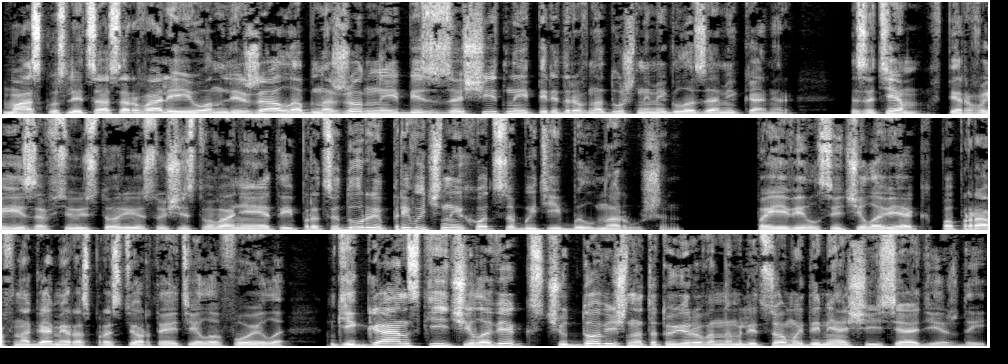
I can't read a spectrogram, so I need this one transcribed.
Маску с лица сорвали, и он лежал, обнаженный беззащитный перед равнодушными глазами камер. Затем, впервые за всю историю существования этой процедуры, привычный ход событий был нарушен. Появился человек, поправ ногами распростертое тело Фойла, Гигантский человек с чудовищно татуированным лицом и дымящейся одеждой.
